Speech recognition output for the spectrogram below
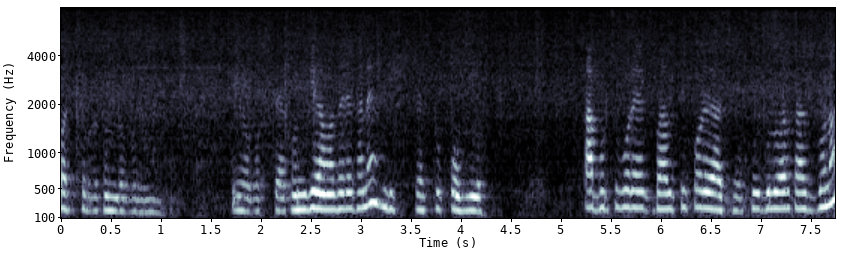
পাচ্ছে প্রচণ্ড পরিমাণে। এই অবস্থা। এখন গিয়ে আমাদের এখানে বৃষ্টিটা একটু কমলো। কাপড় চোপড়ে এক বালতি পরে আছে। সেগুলো আর কাচবো না,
